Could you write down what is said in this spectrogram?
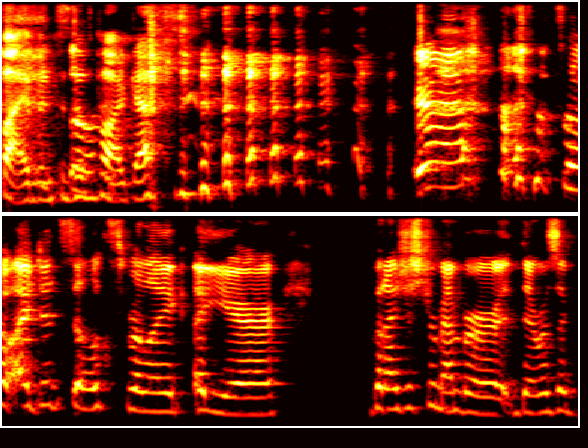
five minutes into the podcast. yeah. so I did silks for like a year, but I just remember there was a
